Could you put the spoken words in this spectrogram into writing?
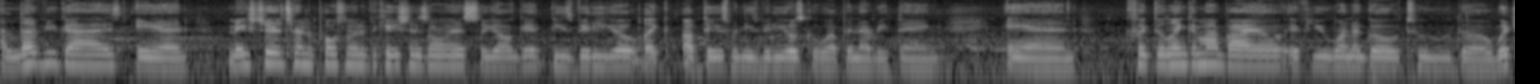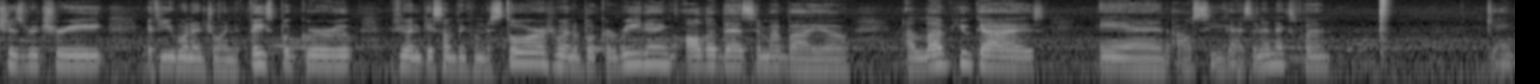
I love you guys and make sure to turn the post notifications on so y'all get these video like updates when these videos go up and everything. And click the link in my bio if you want to go to the witches retreat if you want to join the facebook group if you want to get something from the store if you want to book a reading all of that's in my bio. I love you guys and i'll see you guys in the next one. Gang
